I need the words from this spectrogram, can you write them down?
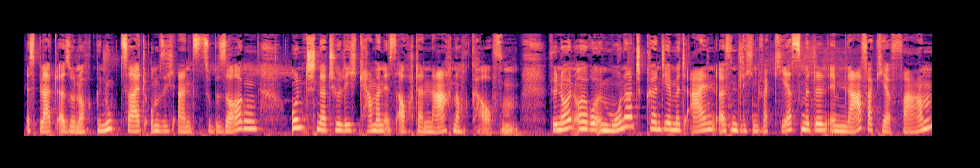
Es bleibt also noch genug Zeit, um sich eins zu besorgen. Und natürlich kann man es auch danach noch kaufen. Für 9 Euro im Monat könnt ihr mit allen öffentlichen Verkehrsmitteln im Nahverkehr fahren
